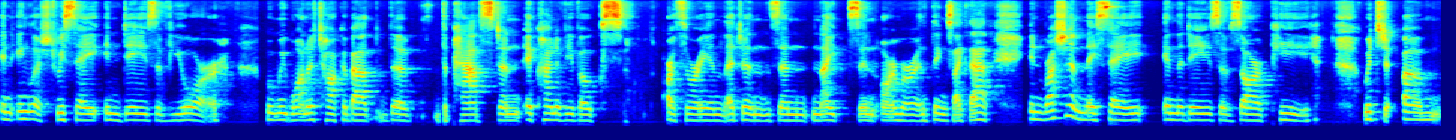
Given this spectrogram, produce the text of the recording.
in English, we say in days of yore when we want to talk about the the past and it kind of evokes Arthurian legends and knights in armor and things like that. In Russian, they say in the days of Tsar Pea, which um,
